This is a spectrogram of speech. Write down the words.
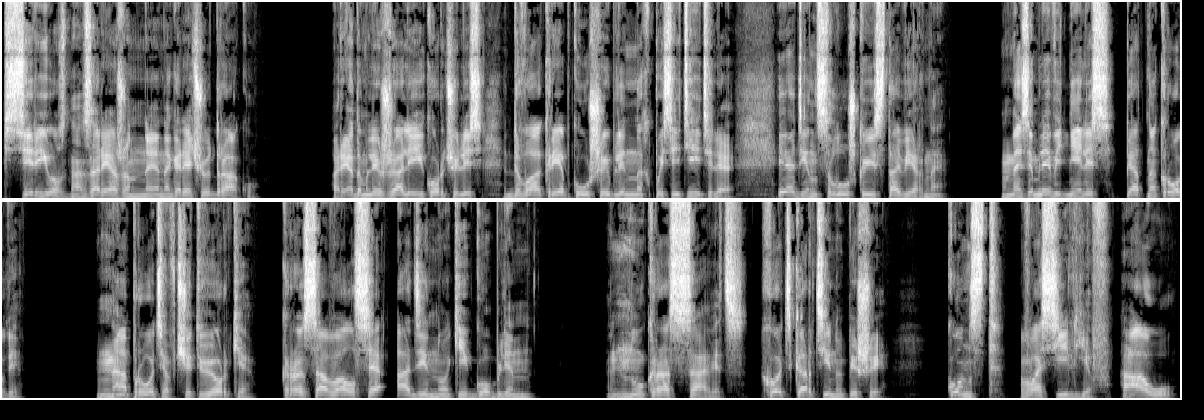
серьезно заряженная на горячую драку. Рядом лежали и корчились два крепко ушибленных посетителя и один служка из таверны. На земле виднелись пятна крови. Напротив четверки красовался одинокий гоблин. Ну, красавец, хоть картину пиши. Конст Васильев, ау.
